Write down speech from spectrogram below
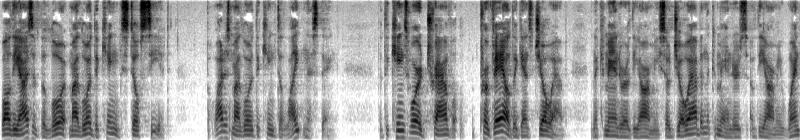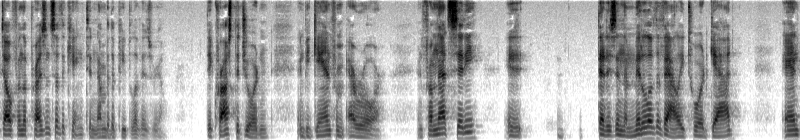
while the eyes of the Lord, my lord the king, still see it. But why does my lord the king delight in this thing? But the king's word prevailed against Joab and the commander of the army. So Joab and the commanders of the army went out from the presence of the king to number the people of Israel. They crossed the Jordan and began from Aroer, and from that city it, that is in the middle of the valley toward Gad, and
